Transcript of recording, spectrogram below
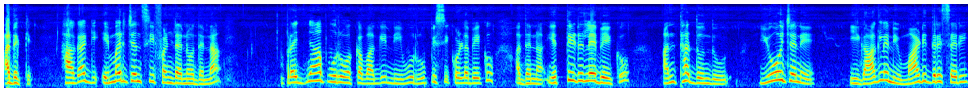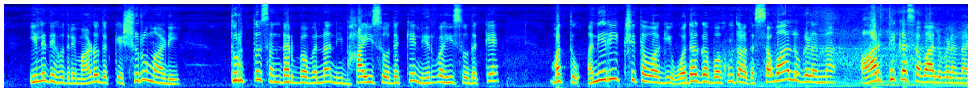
ಅದಕ್ಕೆ. ಹಾಗಾಗಿ ಎಮರ್ಜೆನ್ಸಿ ಫಂಡ್ ಅನ್ನೋದನ್ನು ಪ್ರಜ್ಞಾಪೂರ್ವಕವಾಗಿ ನೀವು ರೂಪಿಸಿಕೊಳ್ಳಬೇಕು, ಅದನ್ನು ಎತ್ತಿಡಲೇಬೇಕು. ಅಂಥದ್ದೊಂದು ಯೋಜನೆ ಈಗಾಗಲೇ ನೀವು ಮಾಡಿದರೆ ಸರಿ, ಇಲ್ಲದೆ ಹೋದರೆ ಮಾಡೋದಕ್ಕೆ ಶುರು ಮಾಡಿ, ತುರ್ತು ಸಂದರ್ಭವನ್ನು ನಿಭಾಯಿಸೋದಕ್ಕೆ, ನಿರ್ವಹಿಸೋದಕ್ಕೆ ಮತ್ತು ಅನಿರೀಕ್ಷಿತವಾಗಿ ಒದಗಬಹುದಾದ ಸವಾಲುಗಳನ್ನು, ಆರ್ಥಿಕ ಸವಾಲುಗಳನ್ನು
